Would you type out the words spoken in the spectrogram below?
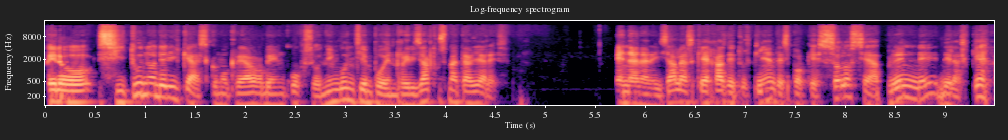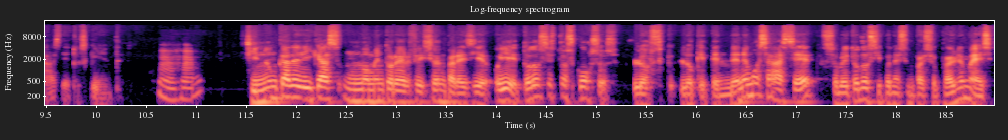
Pero si tú no dedicas como creador de un curso ningún tiempo en revisar tus materiales, en analizar las quejas de tus clientes, porque solo se aprende de las quejas de tus clientes. Si nunca dedicas un momento de reflexión para decir, oye, todos estos cursos, los, lo que tendremos a hacer, sobre todo si pones un precio premium, es,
